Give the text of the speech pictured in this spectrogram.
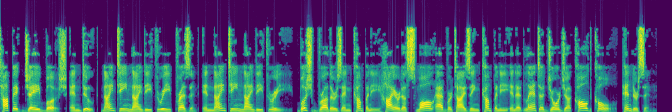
Topic Jay Bush and Duke 1993 present In 1993, Bush Brothers and Company hired a small advertising company in Atlanta, Georgia called Cole, Henderson,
